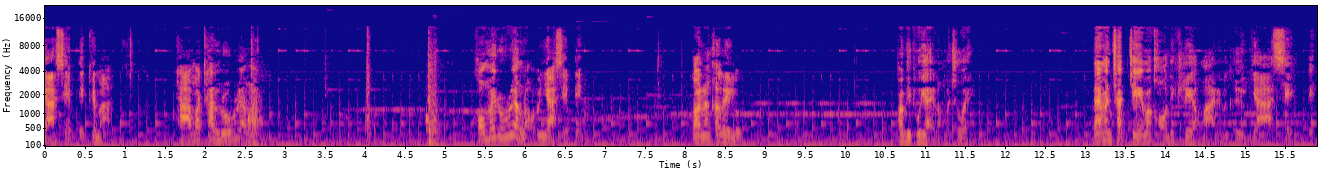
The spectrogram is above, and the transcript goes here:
ยาเสพติดขึ้นมา ถามว่าท่านรู้เรื่องไหมคงไม่รู้เรื่องหรอกว่าเป็นยาเสพติด ตอนนั้นก็เลยหลุดเพราะมีผู้ใหญ่ลงมาช่วย แต่มันชัดเจนว่าของที่เคลียร์ออกมาเนี่ยมันคือยาเสพติด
